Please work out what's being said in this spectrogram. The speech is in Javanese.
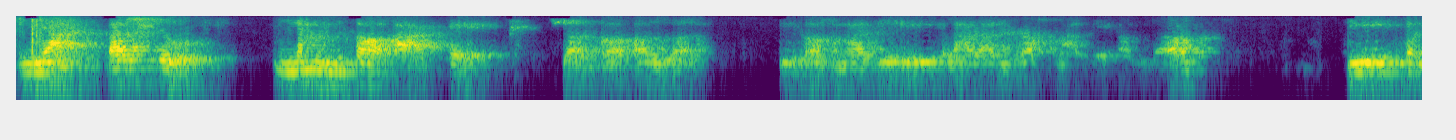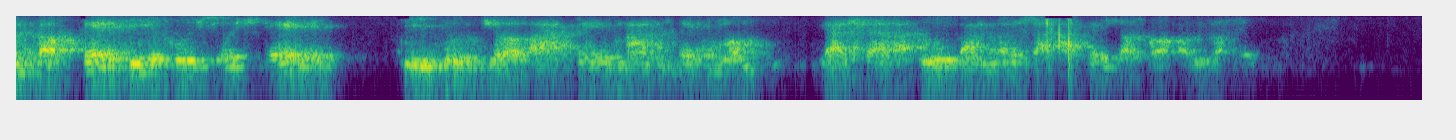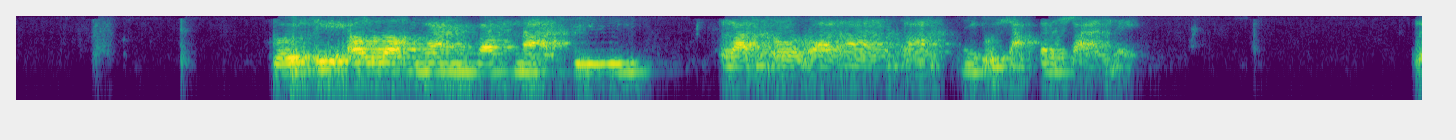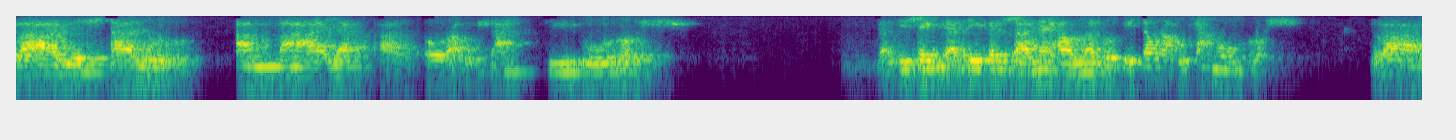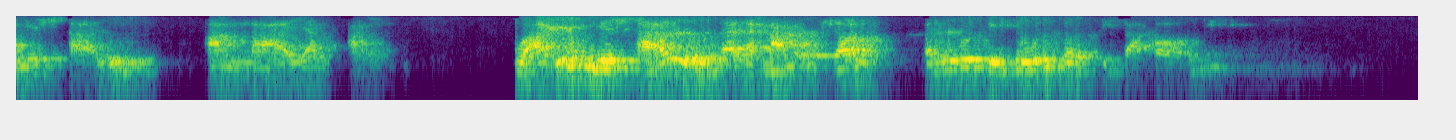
yang kasu nemtokake sapa Allah. Di rahmati kelawan rahmati Allah. Di khususnya di tujuh ake mantek wong. Biasa bukan merasa ake sapa Allah Gusti Allah ngangkat nabi lan ora ngangkat niku sak kersane. Layus talu amma yang ora usah diurus. Jadi sing jadi kersane Allah itu kita ora usah ngurus. Layus talu amma yang Wahyu besar dalam manusia perlu dituntut ditakoni.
